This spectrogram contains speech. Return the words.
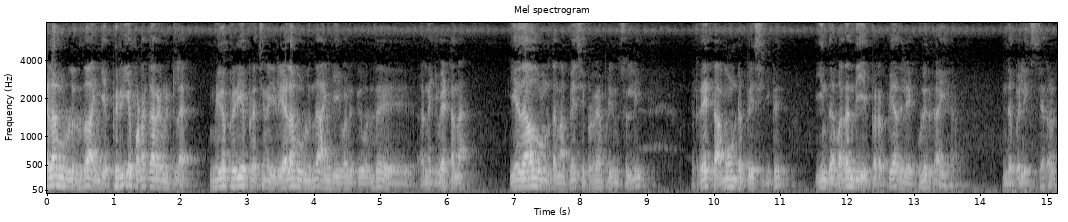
இளவு விழுகுதோ அங்கே பெரிய பணக்காரன் வீட்டில் மிகப்பெரிய பிரச்சனையில் இளவு விழுந்து அங்கே இவனுக்கு வந்து அன்னைக்கு வேட்டம் தான் ஏதாவது ஒன்றத்தை நான் பேசிப்படுறேன் அப்படின்னு சொல்லி ரேட் அமௌண்ட்டை பேசிக்கிட்டு இந்த வதந்தியை பரப்பி அதில் குளிர் காய்கிறான். இந்த பெலிக்ஸ் ஜெரால்டு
